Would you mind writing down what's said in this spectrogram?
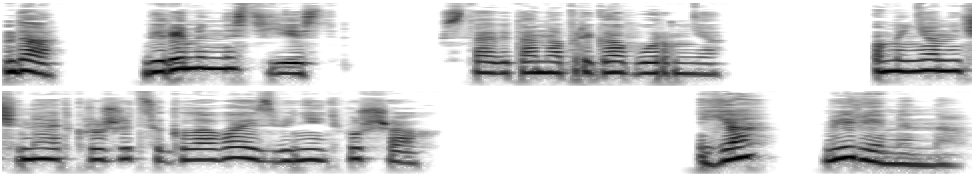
«Да, беременность есть», — ставит она приговор мне. У меня начинает кружиться голова и звенеть в ушах. «Я беременна».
